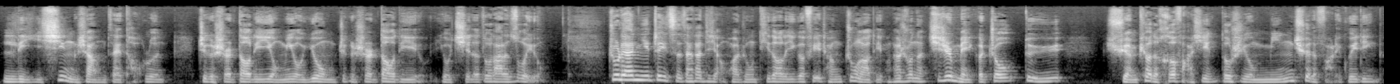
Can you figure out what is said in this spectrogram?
理性上在讨论这个事儿到底有没有用，这个事儿到底有起了多大的作用。朱利安尼这次在他的讲话中提到了一个非常重要的地方，他说呢，其实每个州对于选票的合法性都是有明确的法律规定的。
